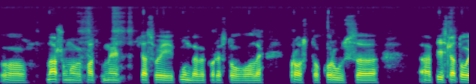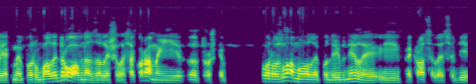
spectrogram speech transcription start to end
О, В нашому випадку ми для своєї клумби використовували просто кору з е, після того, як ми порубали дрова, в нас залишилася кора, ми її е, трошки порозламували, подрібнили і прикрасили собі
